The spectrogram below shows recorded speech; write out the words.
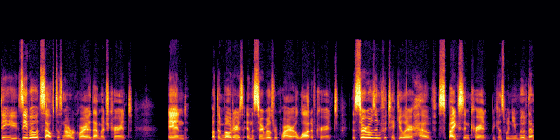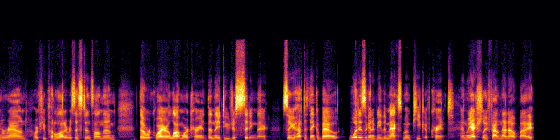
The ZYBO itself does not require that much current, and but the motors and the servos require a lot of current. The servos in particular have spikes in current because when you move them around or if you put a lot of resistance on them, they'll require a lot more current than they do just sitting there. So you have to think about what is going to be the maximum peak of current. And we actually found that out by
